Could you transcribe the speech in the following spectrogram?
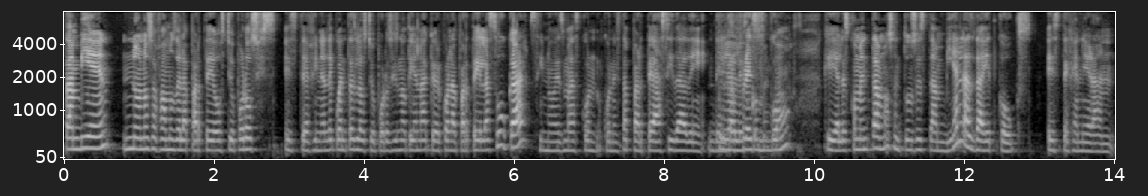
también no nos afamos de la parte de osteoporosis. Este, a final de cuentas, la osteoporosis no tiene nada que ver con la parte del azúcar, sino es más con, esta parte ácida de, del refresco que ya les comentamos. Entonces, también las Diet Cokes este, generan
